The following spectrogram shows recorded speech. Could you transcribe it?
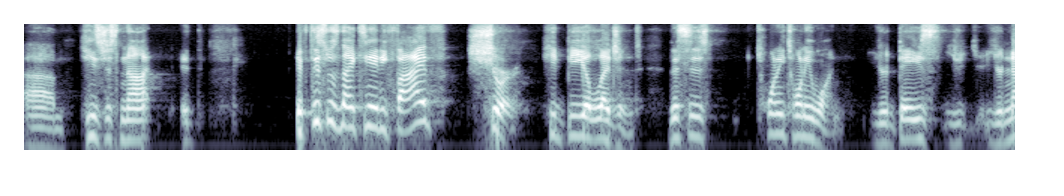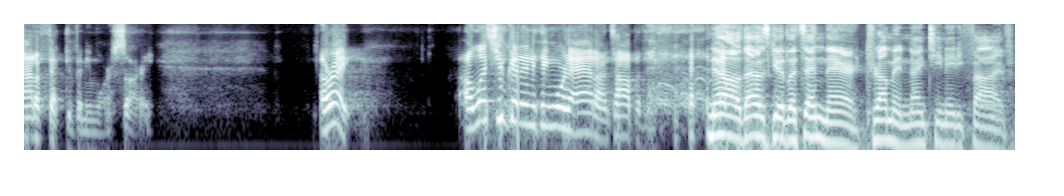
Um, he's just not it, if this was 1985 sure he'd be a legend. This is 2021 your days you, you're not effective anymore sorry. All right. Unless you've got anything more to add on top of that. No that was good. Let's end there. Drummond 1985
